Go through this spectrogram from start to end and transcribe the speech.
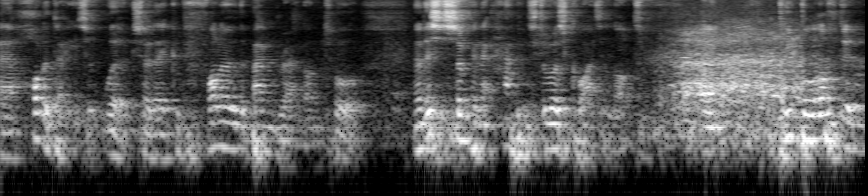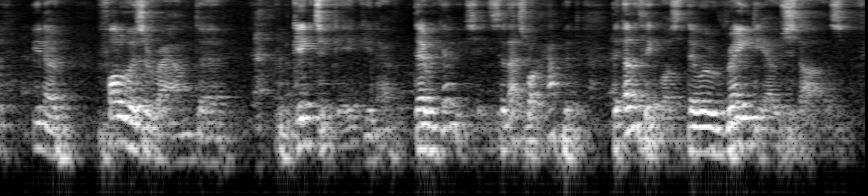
their holidays at work so they could follow the band around on tour. Now, this is something that happens to us quite a lot. Um, people often, you know, follow us around uh, from gig to gig, you know. There we go, you see. So that's what happened. The other thing was there were radio stars,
